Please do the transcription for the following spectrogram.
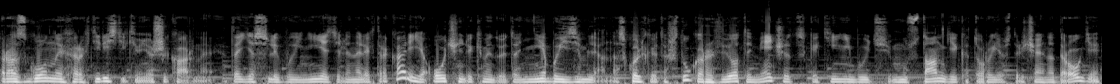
разгонные характеристики у нее шикарные. Это если вы не ездили на электрокаре, я очень рекомендую. Это небо и земля. Насколько эта штука рвет и мечет какие-нибудь мустанги, которые я встречаю на дороге,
